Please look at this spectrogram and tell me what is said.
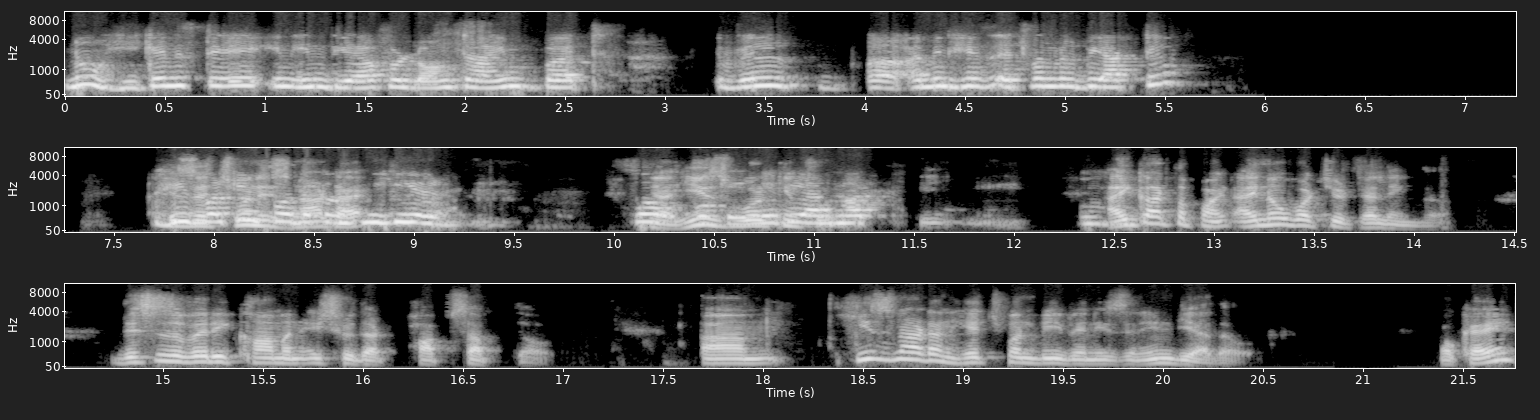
No, he can stay in India for a long time, but will uh, I mean his H1 will be active? His He's working H1 is for the company here. So yeah, he's okay, working maybe I'm for. not. I got the point. I know what you're telling, though. This is a very common issue that pops up, though. Um, he's not on H1B when he's in India, though. Okay.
